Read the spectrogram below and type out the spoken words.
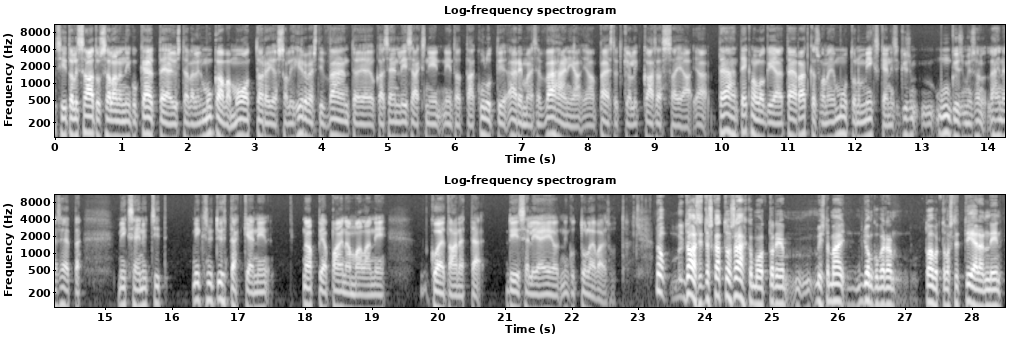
siitä oli saatu sellainen niin kuin käyttäjäystävällinen mukava moottori, jossa oli hirveästi vääntöjä, joka sen lisäksi niin, niin tota, kulutti äärimmäisen vähän ja, ja päästötkin oli kasassa. Ja, ja tämähän teknologia ja tämä ratkaisu ei ole muuttunut miksikään, niin se kysy- mun kysymys on lähinnä se, että miksei nyt sit, miksi nyt yhtäkkiä niin nappia painamalla niin koetaan, että dieseliä ei ole niin kuin tulevaisuutta? No taas, jos katsoo sähkömoottoria, mistä mä jonkun verran toivottavasti tiedän, niin,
